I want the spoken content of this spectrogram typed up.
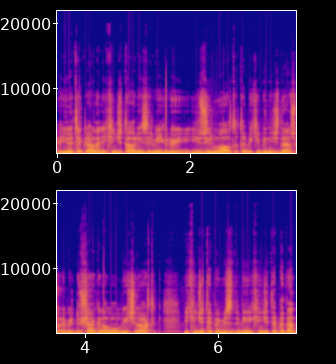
e yine tekrardan ikinci tarihi zirveye görüyor 126. Tabii ki birinciden sonra bir düşen kanal olduğu için artık ikinci tepemiz bir ikinci tepeden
